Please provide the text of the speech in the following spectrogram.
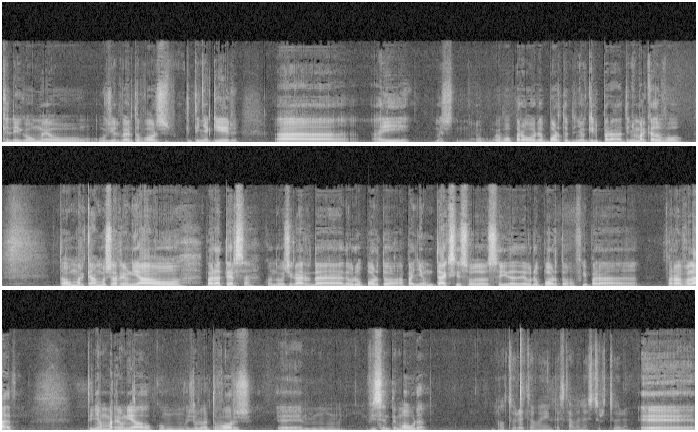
que ligou-me o, o Gilberto Borges que tinha que ir a, aí, mas eu, eu vou para o aeroporto, tenho que ir para, tenho marcado o voo. Então marcamos a reunião para a terça. Quando eu chegar da, do aeroporto, apanhei um táxi, só saída do aeroporto, fui para, para Alvalade. Tinha uma reunião com o Gilberto Borges, eh, Vicente Moura. Na altura também ainda estava na estrutura. Eh,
